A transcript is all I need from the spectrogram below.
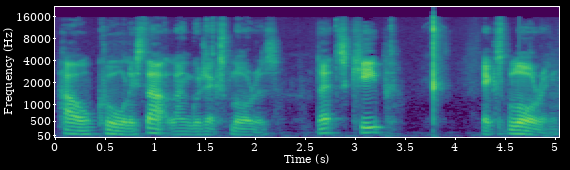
How cool is that, Language Explorers? Let's keep exploring.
